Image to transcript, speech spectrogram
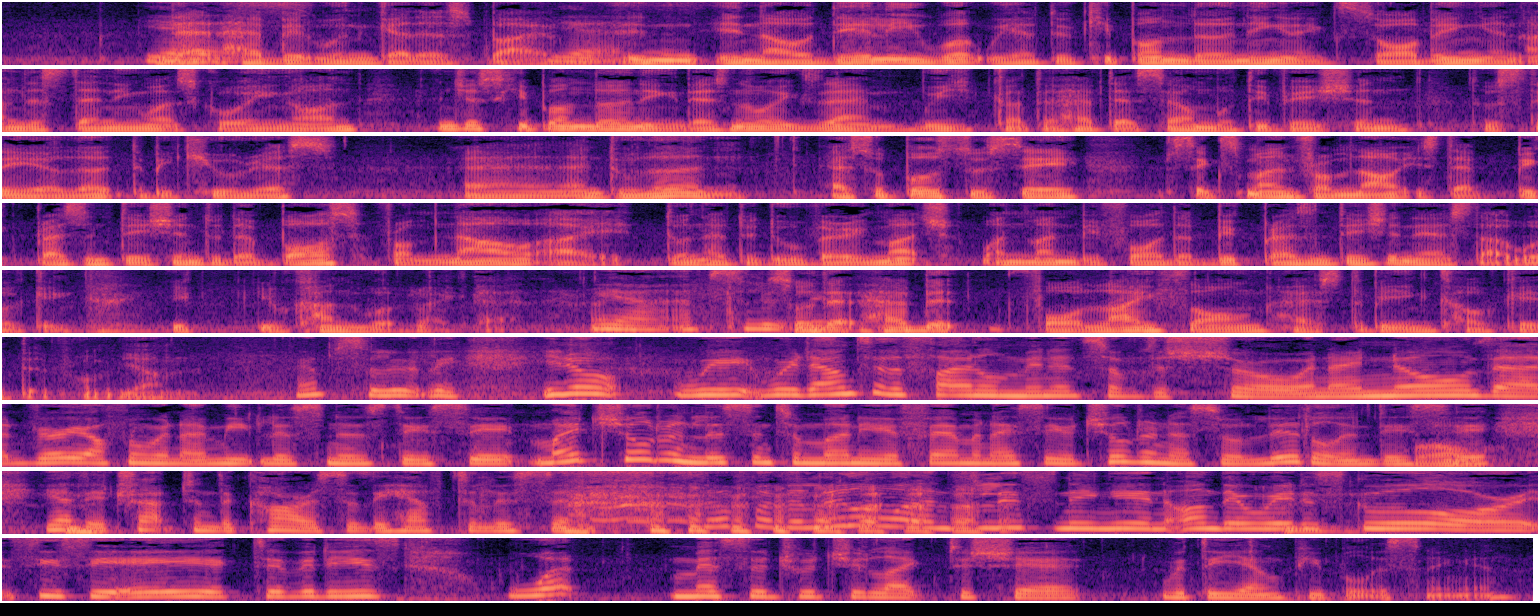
Yes. That habit wouldn't get us by. Yes. In, in our daily work, we have to keep on learning and absorbing and understanding what's going on and just keep on learning. There's no exam. We got to have that self motivation to stay alert, to be curious, and, and to learn. As opposed to say six months from now is that big presentation to the boss. From now I don't have to do very much. One month before the big presentation, then I start working. You, you can't work like that. Right? Yeah, absolutely. So that habit for lifelong has to be inculcated from young. Absolutely. You know, we, we're down to the final minutes of the show, and I know that very often when I meet listeners, they say, My children listen to Money FM, and I say, Your children are so little, and they say, Yeah, they're trapped in the car, so they have to listen. so for the little ones listening in on their way to school or CCA activities, what message would you like to share with the young people listening in?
